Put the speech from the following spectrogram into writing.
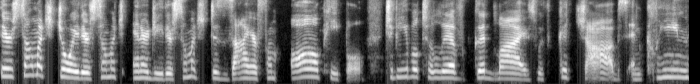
there's so much joy, there's so much energy, there's so much desire from all people to be able to live good lives with good jobs and clean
